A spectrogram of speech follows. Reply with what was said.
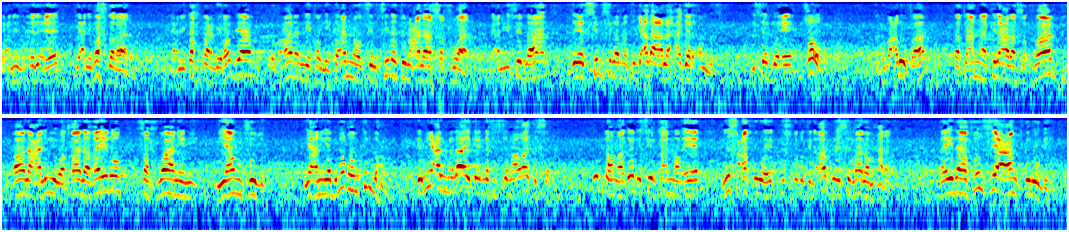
يعني إيه؟ يعني مصدر هذا. يعني تخضع لربها خضعانا لقوله كأنه سلسلة على صفوان. يعني يصير لها زي السلسلة لما تجعلها على حجر انف يصير له إيه؟ صوت. معروف ها؟ فكأنها كده على صفوان. قال علي وقال غيره صفوان ينفذ. يعني يبلغهم كلهم. جميع الملائكة اللي في السماوات السبع. كلهم هذول يصير كأنهم إيه؟ يصعقوا ويسقطوا في الأرض ويصير ما لهم حركه فإذا فزع عن قلوبهم.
